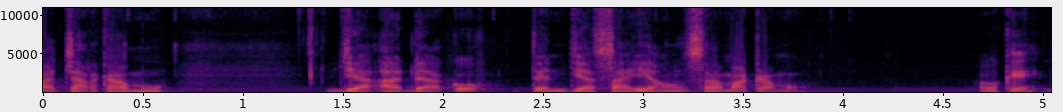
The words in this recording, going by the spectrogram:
pacar kamu, dia ada kok dan dia sayang sama kamu. Oke? Okay?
